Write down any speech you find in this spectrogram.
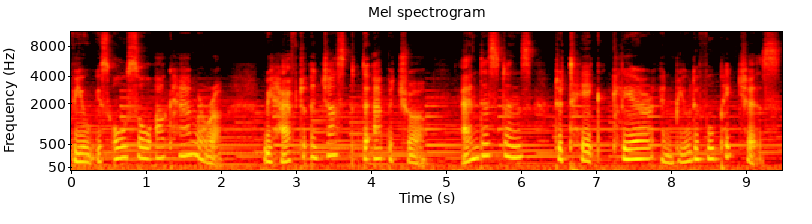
view is also our camera. We have to adjust the aperture and distance to take clear and beautiful pictures.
